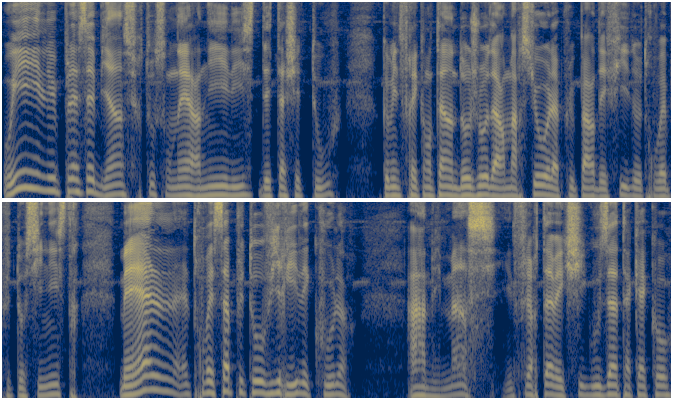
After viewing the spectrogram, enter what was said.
Oui, il lui plaisait bien, surtout son air nihiliste, détaché de tout. Comme il fréquentait un dojo d'arts martiaux, la plupart des filles le trouvaient plutôt sinistre. Mais elle, elle trouvait ça plutôt viril et cool. Ah mais mince, il flirtait avec Shigusa Takako.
